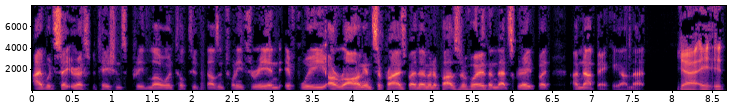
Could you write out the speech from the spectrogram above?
I would set your expectations pretty low until 2023. And if we are wrong and surprised by them in a positive way, then that's great. But I'm not banking on that. Yeah, it,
